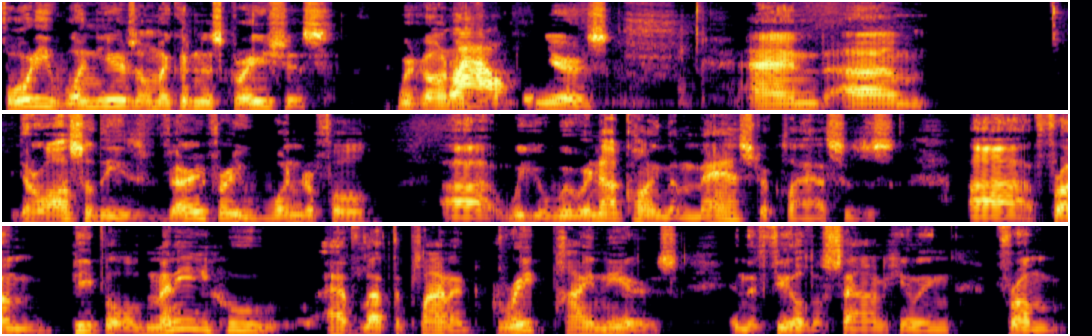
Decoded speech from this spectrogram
41 years. Oh my goodness gracious. We're going on Wow. 41 years. And um, there are also these very, very wonderful, uh, we, we we're now calling them master classes uh, from people, many who have left the planet, great pioneers in the field of sound healing, from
